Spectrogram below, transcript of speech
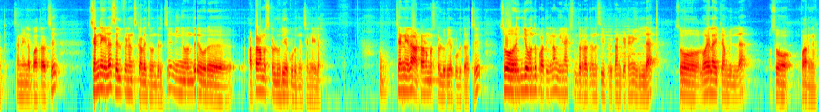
ஓகே சென்னையில் பார்த்தாச்சு. சென்னையில் செல்ஃப் ஃபைனான்ஸ் காலேஜ் வந்துருச்சு. நீங்கள் வந்து ஒரு அட்டானமஸ் கல்லூரியை கொடுங்க சென்னையில். சென்னையில் அட்டானமஸ் கல்லூரியாக கொடுத்தாச்சு. ஸோ இங்கே வந்து பார்த்தீங்கன்னா மீனாட்சி சுந்தரராஜன் சீட் இருக்கான்னு கேட்டீங்கன்னா இல்லை. ஸோ லோயல் ஐக்காம் இல்லை. ஸோ பாருங்கள்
